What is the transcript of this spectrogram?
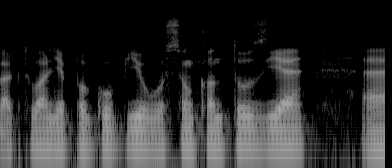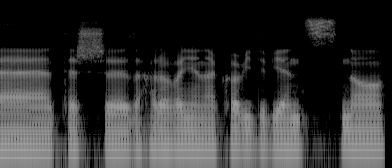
e, aktualnie pogubił, są kontuzje, e, też e, zachorowania na COVID, więc no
